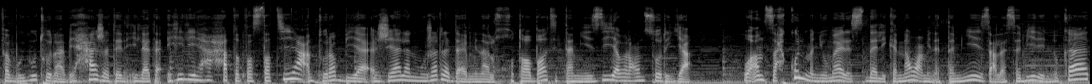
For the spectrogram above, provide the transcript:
فبيوتنا بحاجة إلى تأهيلها حتى تستطيع أن تربي أجيالا مجردة من الخطابات التمييزية والعنصرية. وأنصح كل من يمارس ذلك النوع من التمييز على سبيل النكات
